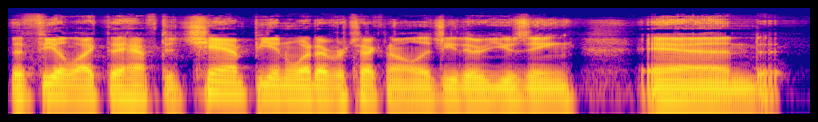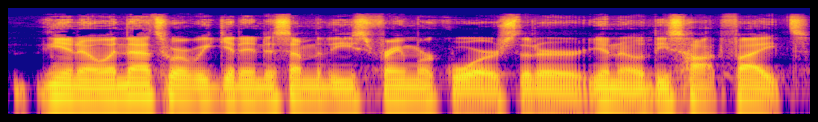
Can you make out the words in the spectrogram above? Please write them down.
that feel like they have to champion whatever technology they're using. And, you know, and that's where we get into some of these framework wars that are, you know, these hot fights.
